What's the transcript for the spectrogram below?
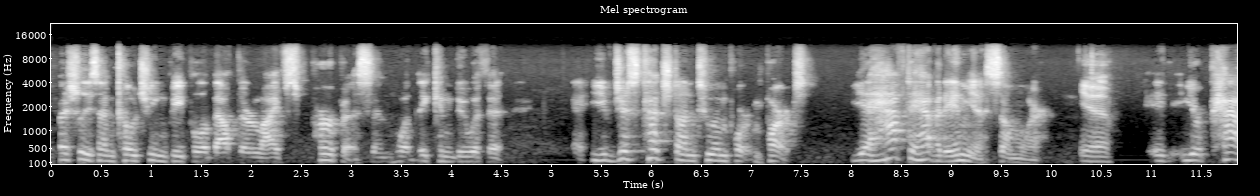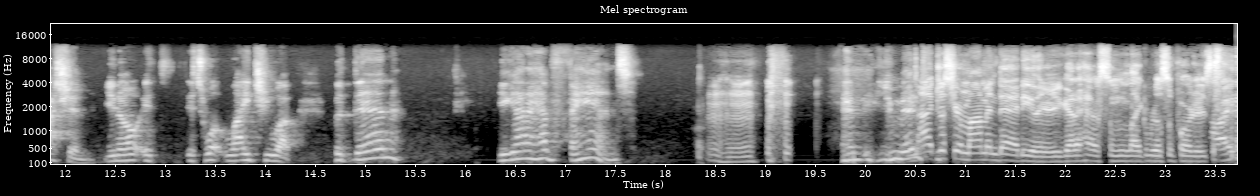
especially as I'm coaching people about their life's purpose and what they can do with it. You've just touched on two important parts. You have to have it in you somewhere. Yeah. It, your passion, you know, it's it's what lights you up. But then you got to have fans. hmm And you mentioned Not just your mom and dad either. You gotta have some like real supporters. Right.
